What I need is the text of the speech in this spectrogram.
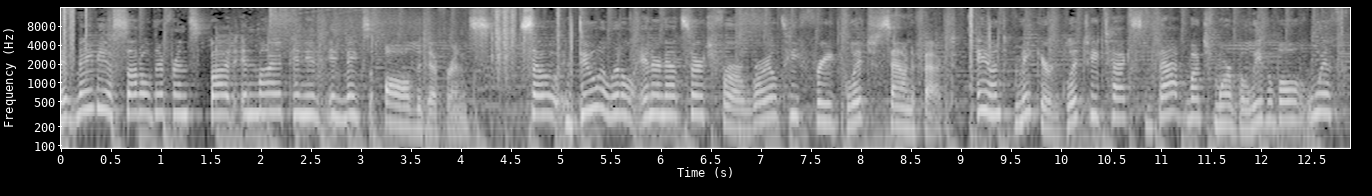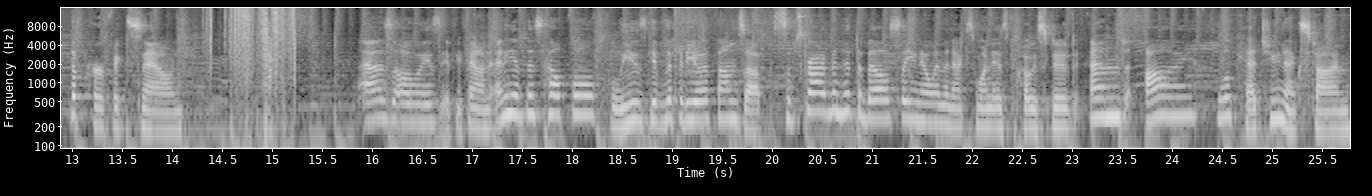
It may be a subtle difference, but in my opinion, it makes all the difference. So do a little internet search for a royalty-free glitch sound effect and make your glitchy text that much more believable with the perfect sound. As always, if you found any of this helpful, please give the video a thumbs up, subscribe and hit the bell so you know when the next one is posted, and I will catch you next time.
